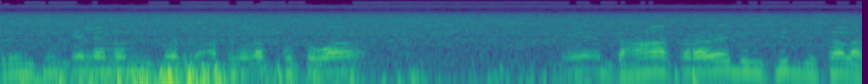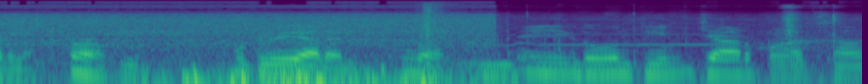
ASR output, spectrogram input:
ड्रिंकिंग केल्यानंतर आपल्याला फुटवा हे दहा अकराव्या दिवशी दिसा लागला. हा. फुटवे बर. एक दोन तीन चार पाच सहा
